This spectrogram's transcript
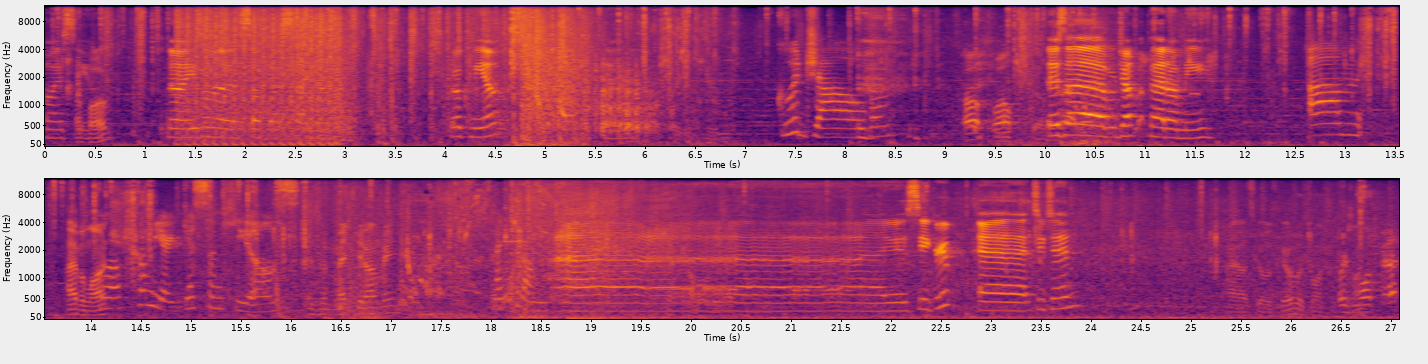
Oh, I see him. Above? No, he's on the southwest side now. Broke me out. Yeah. Good job. Oh, well. There's a jump pad on me. um, I have a launch. well, come here. Get some heals. There's a medkit on me. Make it on me. Uh, you see a group at 210? Alright, let's go, let's go. Let's launch Where's the launch pad?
